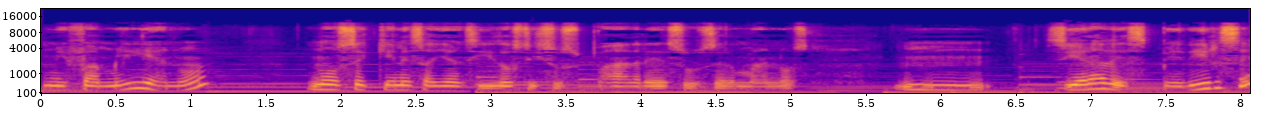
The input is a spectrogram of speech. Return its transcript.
mi familia, ¿no? No sé quiénes hayan sido, si sus padres, sus hermanos. Mm, si era despedirse,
